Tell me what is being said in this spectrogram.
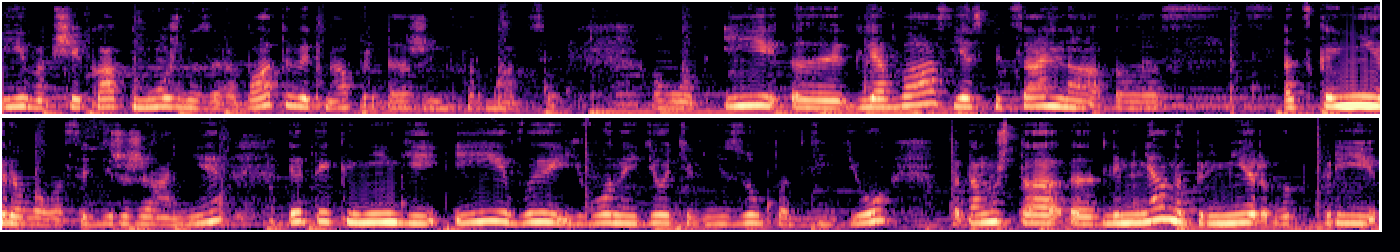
и вообще как можно зарабатывать на продаже информации. Вот. И э, для вас я специально э, отсканировала содержание этой книги, и вы его найдете внизу под видео, потому что э, для меня, например, вот при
